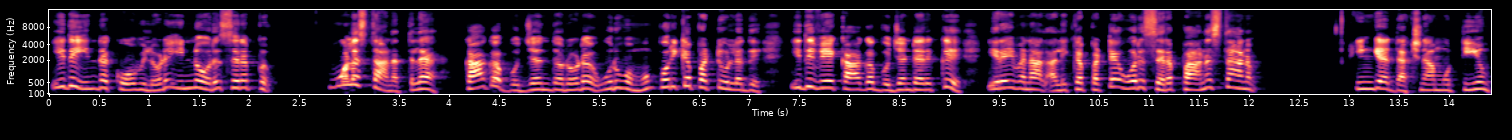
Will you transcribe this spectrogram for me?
இது இந்த கோவிலோட இன்னொரு சிறப்பு. மூலஸ்தானத்தில் காக புஜண்டரோட உருவமும் பொறிக்கப்பட்டுள்ளது. இதுவே காக புஜண்டருக்கு இறைவனால் அளிக்கப்பட்ட ஒரு சிறப்பான ஸ்தானம். இங்கே தட்சிணாமூர்த்தியும்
